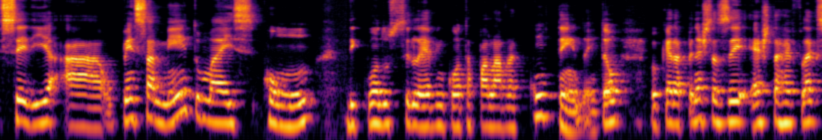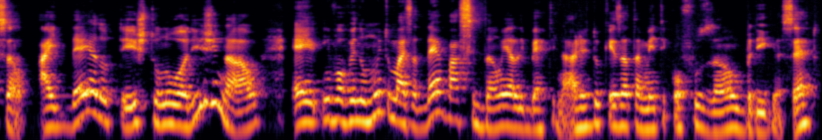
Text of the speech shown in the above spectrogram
seria a, o pensamento mais comum de quando se leva em conta a palavra contenda. Então, eu quero apenas trazer esta reflexão. A ideia do texto no original é envolvendo muito mais a devassidão e a libertinagem do que exatamente confusão, briga, certo?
